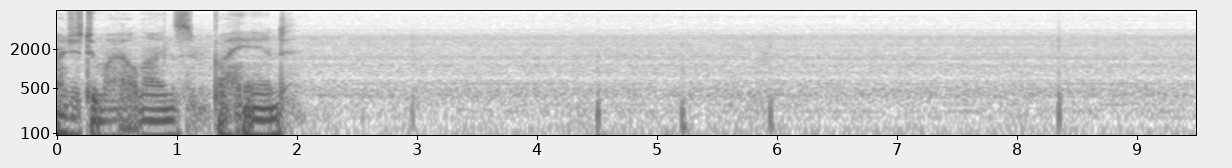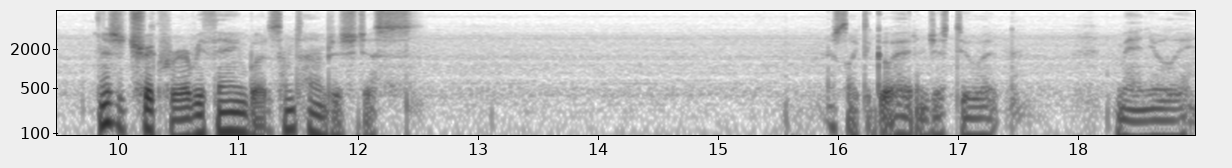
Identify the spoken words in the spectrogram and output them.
I just do my outlines by hand. There's a trick for everything, but sometimes it's just I just like to go ahead and just do it manually.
